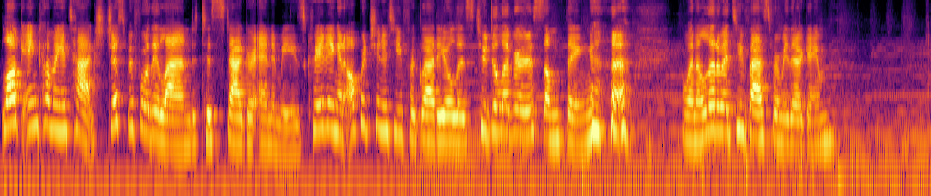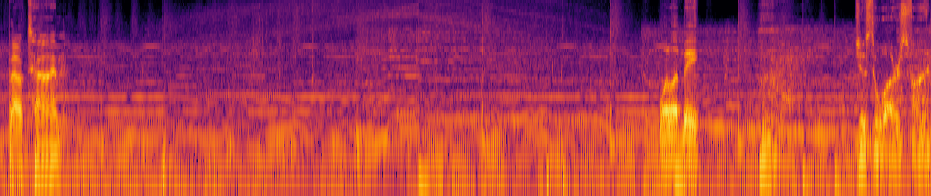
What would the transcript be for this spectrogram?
Block incoming attacks just before they land to stagger enemies, creating an opportunity for Gladiolus to deliver something. Went a little bit too fast for me there, game. About time. What'll it be? Hmm. Just the water's fine.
